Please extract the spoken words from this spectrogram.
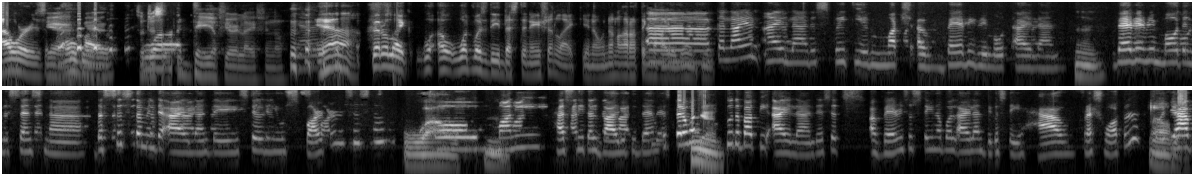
hours. Yeah. Mobile. So just a What? day of your life, you know. Yeah. yeah. Pero like, wh- uh, what was the destination like? You know, nung nakarating na kayo doon? Uh, Calayan Island is pretty much a very remote island. Hmm. very remote in the sense na the system in the island they still use barter system Wow. so Mm. money has little value to them pero what's Yeah. good about the island is it's a very sustainable island because they have fresh water so Oh. if you oh. have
